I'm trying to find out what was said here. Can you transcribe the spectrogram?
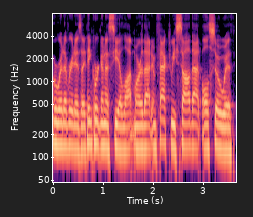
or whatever it is. I think we're going to see a lot more of that. In fact, we saw that also with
